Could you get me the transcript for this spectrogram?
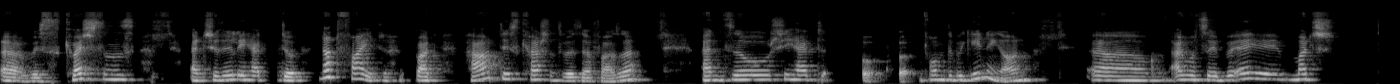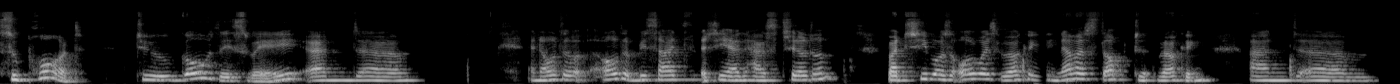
uh, with questions and she really had to not fight but hard discussions with her father and so she had uh, uh, from the beginning on um, i would say very much support to go this way and uh, and also also besides she had has children but she was always working never stopped working and um,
